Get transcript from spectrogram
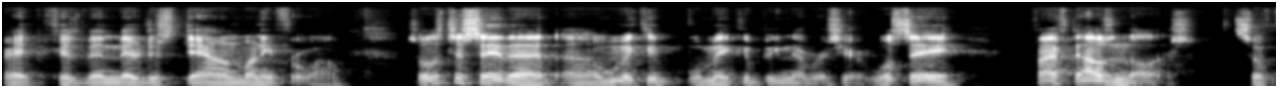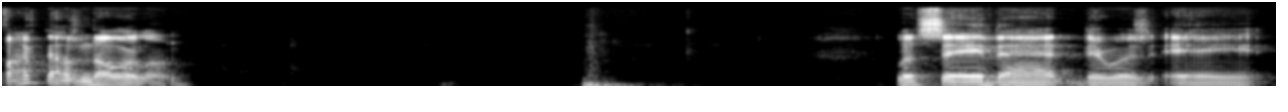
right? Because then they're just down money for a while. So let's just say that uh, we'll make it. We'll make it big numbers here. We'll say five thousand dollars. So five thousand dollar loan. Let's say that there was a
